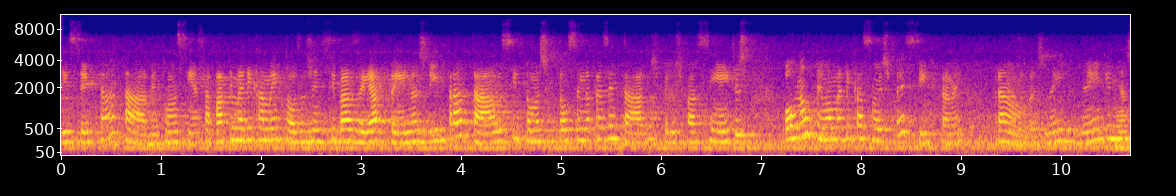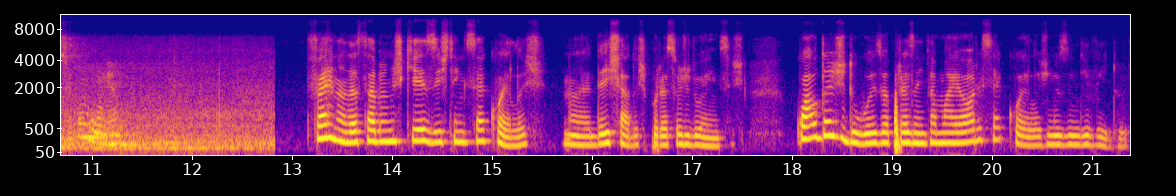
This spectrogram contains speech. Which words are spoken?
de ser tratada. Então, assim, essa parte medicamentosa a gente se baseia apenas em tratar os sintomas que estão sendo apresentados pelos pacientes por não ter uma medicação específica, né, para ambas, nem dengue nem a chikungunya. Fernanda, sabemos que existem sequelas é, deixadas por essas doenças. Qual das duas apresenta maiores sequelas nos indivíduos?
